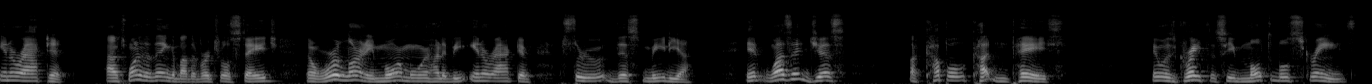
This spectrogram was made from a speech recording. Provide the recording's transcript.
interactive. Uh, That's one of the things about the virtual stage that we're learning more and more how to be interactive through this media. It wasn't just a couple cut and paste. It was great to see multiple screens,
